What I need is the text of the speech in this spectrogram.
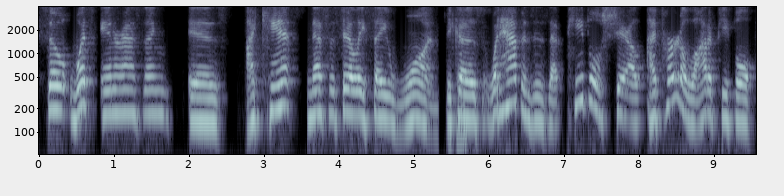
so what's interesting is I can't necessarily say one because what happens is that people share. I've heard a lot of people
